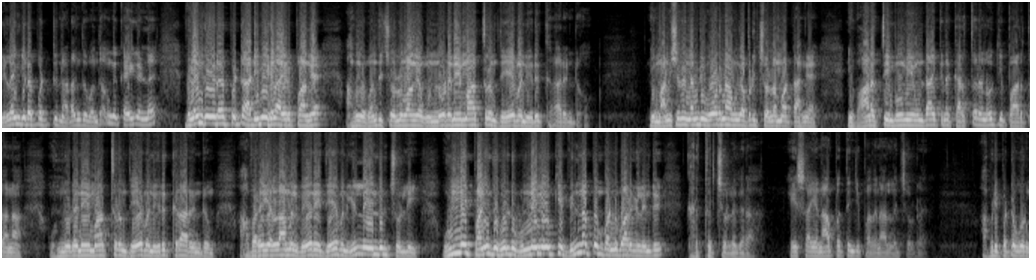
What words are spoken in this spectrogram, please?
விலங்கிடப்பட்டு நடந்து வந்து அவங்க கைகளில் விலங்கிடப்பட்டு அடிமைகளாக இருப்பாங்க. அவங்க வந்து சொல்லுவாங்க உன்னுடனே மாத்திரம் தேவன் இருக்கிறார் என்றும். நீ மனுஷனை நம்பி ஓடனா அவங்க அப்படி சொல்ல மாட்டாங்க. நீ வானத்தையும் பூமியை உண்டாக்கின கர்த்தரை நோக்கி பார்த்தானா? உன்னுடனே மாத்திரம் தேவன் இருக்கிறார் என்றும் அவரை அல்லாமல் வேறே தேவன் இல்லை என்றும் சொல்லி உன்னை பணிந்து கொண்டு உன்னை நோக்கி விண்ணப்பம் பண்ணுவார்கள் என்று கர்த்தர் சொல்லுகிறார். ஏசாய நாற்பத்தஞ்சு பதினாலில் சொல்கிறார் அப்படிப்பட்ட ஒரு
